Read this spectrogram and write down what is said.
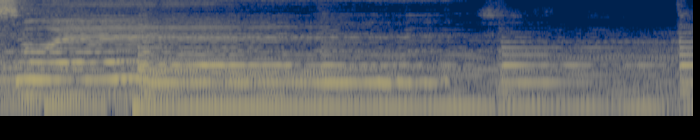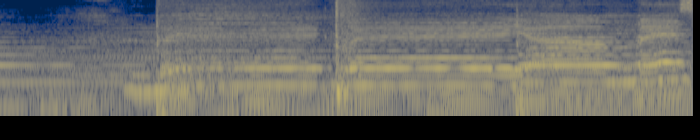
esmu es. Meklējam mēs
